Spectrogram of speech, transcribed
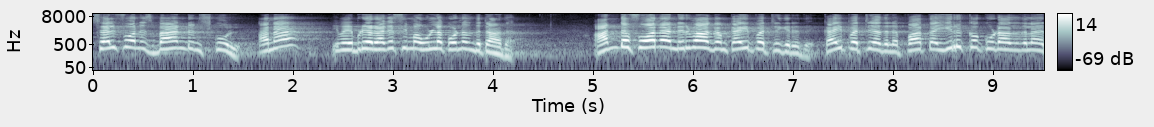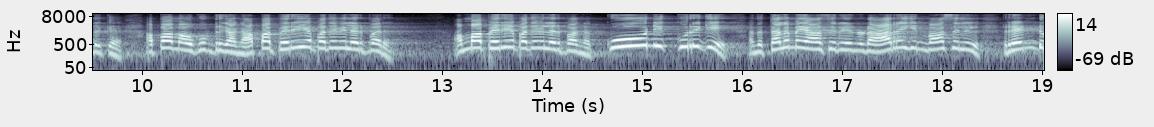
Cellphone is banned in school ஆனால் இவன் எப்படியோ ரகசியமாக உள்ளே கொண்டு வந்துட்டான் அதை. அந்த ஃபோனை நிர்வாகம் கைப்பற்றுகிறது. கைப்பற்றி அதில் பார்த்தா இருக்கக்கூடாததெல்லாம் இருக்குது அப்பா அம்மாவை கூப்பிட்ருக்காங்க அப்பா பெரிய பதவியில் இருப்பார். அம்மா பெரிய பதவியில் இருப்பாங்க. கூனி குறுகி அந்த தலைமை ஆசிரியனோட அறையின் வாசலில் ரெண்டு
